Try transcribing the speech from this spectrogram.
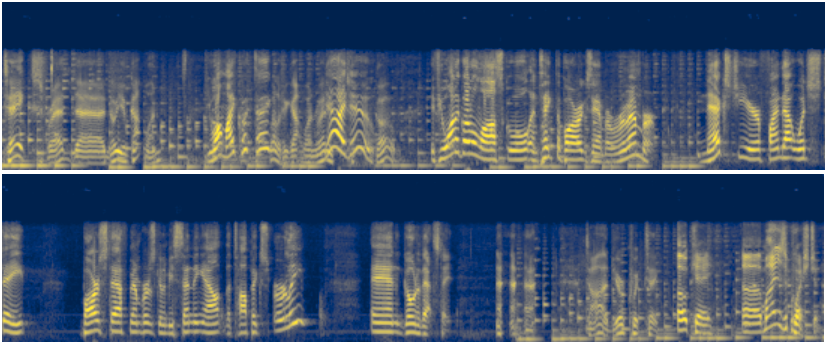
takes, Fred. Uh, I know you've got one. You want my quick take? Well, if you got one ready. Yeah, I do. Go. If you want to go to law school and take the bar exam, but remember, next year, find out which state bar staff member is going to be sending out the topics early and go to that state. Todd, your quick take. Okay. Uh, mine is a question.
